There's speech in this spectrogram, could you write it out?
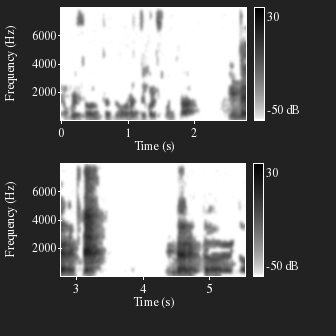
ಕಬಳಿಸುವಂಥದ್ದು ರದ್ದುಗೊಳಿಸುವಂತ ಇಂಡೈರೆಕ್ಟ್ ಇಂಡೈರೆಕ್ಟ್ ಇದು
